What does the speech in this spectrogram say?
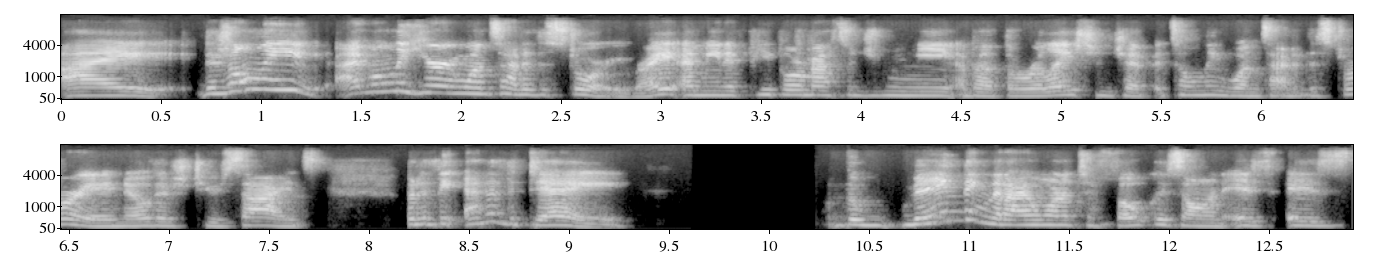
I there's only I'm only hearing one side of the story, right? I mean, if people are messaging me about the relationship, it's only one side of the story. I know there's two sides. But at the end of the day, the main thing that I wanted to focus on is is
